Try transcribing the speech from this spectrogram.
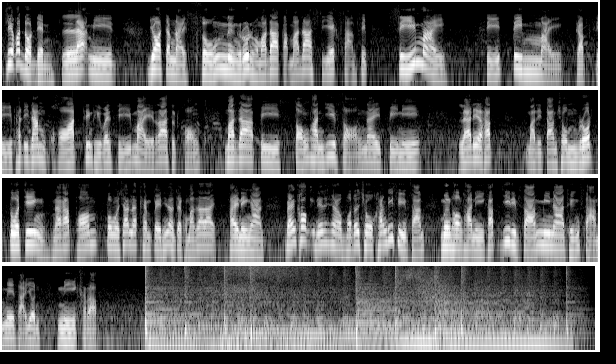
เรียกว่าโดดเด่น และมียอดจำหน่ายสูงหนึ่งรุ่นของ Mazda กับ Mazda CX30 สีใหม่ สีติมใหม่กับสีแพลตินัมคอร์สซึ่งถือเป็นสีใหม่ล่าสุดของ Mazda ปี 2022 ในปีนี้ และนี่นะครับ มาติดตามชมรถตัวจริงนะครับ พร้อมโปรโมชั่นและแคมเปญที่น่าสนใจของ Mazda ได้ภายในงาน Bangkok International Motor Show ครั้งที่ 43 เมืองทองธานีครับ 23 มีนาถึง 3 เมษายนนี้ครับ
